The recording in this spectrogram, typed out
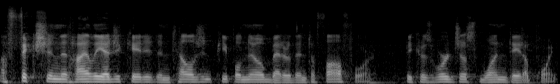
a fiction that highly educated, intelligent people know better than to fall for, because we're just one data point.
